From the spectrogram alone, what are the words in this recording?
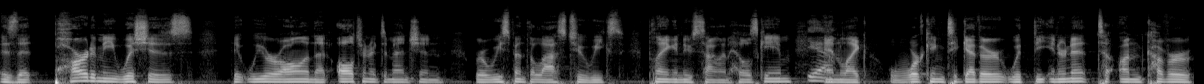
is that part of me wishes that we were all in that alternate dimension where we spent the last two weeks playing a new Silent Hills game Yeah. and like working together with the internet to uncover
